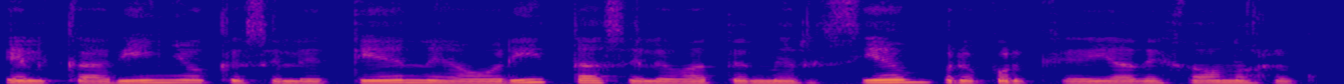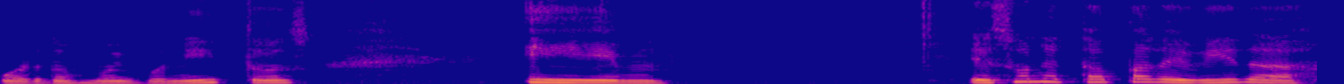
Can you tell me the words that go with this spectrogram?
el cariño que se le tiene ahorita se le va a tener siempre porque ella ha dejado unos recuerdos muy bonitos y es una etapa de vida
